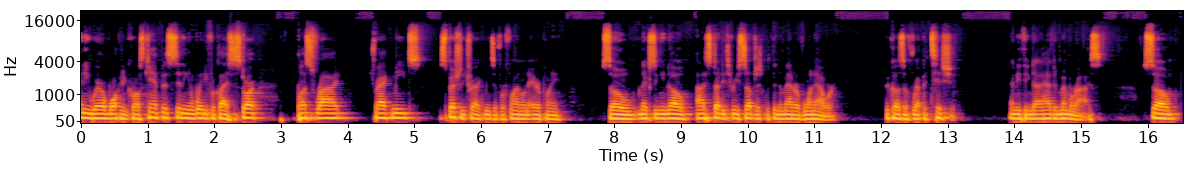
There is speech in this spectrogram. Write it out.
anywhere walking across campus, sitting and waiting for class to start, bus ride, track meets, especially track meets if we're flying on an airplane. So next thing you know, I studied three subjects within a matter of one hour because of repetition, anything that I had to memorize. So,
